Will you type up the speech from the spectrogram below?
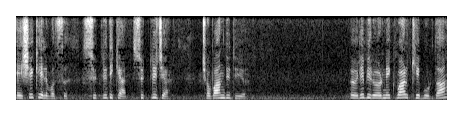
Eşek helvası, sütlü diken, sütlüce, çoban düdüğü. Öyle bir örnek var ki burada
